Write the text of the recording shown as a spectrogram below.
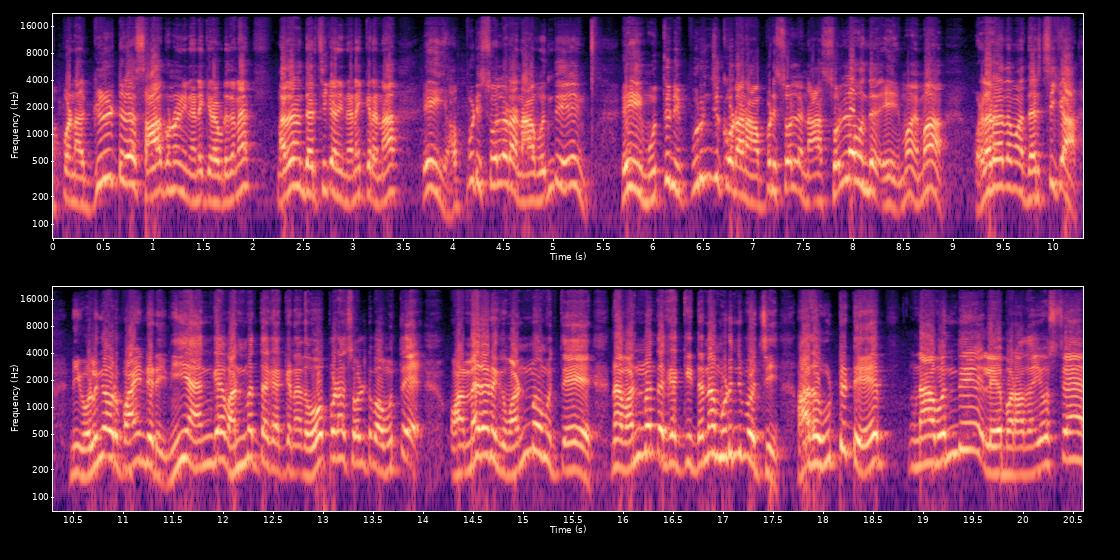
அப்போ நான் கில்ட்டில் சாகணும்னு நீ நினைக்கிற அப்படிதானே அதானே தரிசிக்க நீ நினைக்கிறேன்னா ஏய் அப்படி சொல்லடா. நான் வந்து ஏய் முத்து நீ புரிஞ்சுக்கோடா நான் அப்படி சொல்ல நான் சொல்ல வந்து ஏய் அம்மா வளராதமா தரிசிக்கா. நீ ஒழுங்கா ஒரு பாயிண்ட் எடு. நீ அங்க வன்மத்தை கக்க அதை ஓப்பனா சொல்லிட்டு பா முத்து. உன் மேல எனக்கு வன்மம் முத்து. நான் வன்மத்தை கக்கிட்டேன்னா முடிஞ்சு போச்சு. அதை விட்டுட்டு நான் வந்து லேபரா தான் யோசித்தேன்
